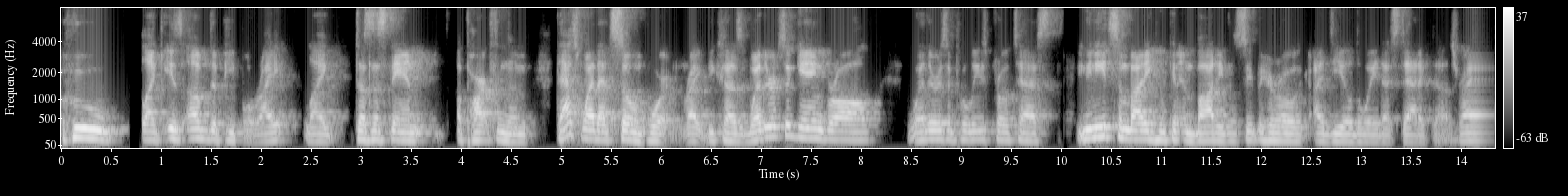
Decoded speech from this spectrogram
who like is of the people, right? Like doesn't stand apart from them. That's why that's so important, right? Because whether it's a gang brawl, whether it's a police protest, you need somebody who can embody the superhero ideal the way that Static does, right?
